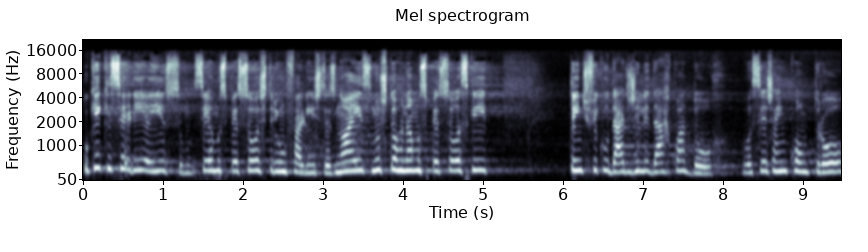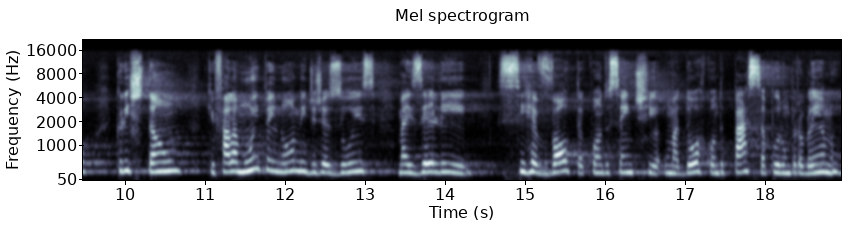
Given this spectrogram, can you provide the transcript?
O que, que seria isso? Sermos pessoas triunfalistas? Nós nos tornamos pessoas que têm dificuldade de lidar com a dor. Você já encontrou cristão que fala muito em nome de Jesus, mas ele se revolta quando sente uma dor, quando passa por um problema,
